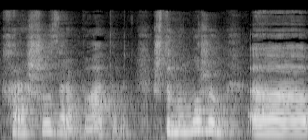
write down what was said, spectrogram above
хорошо зарабатывать, что мы можем э,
